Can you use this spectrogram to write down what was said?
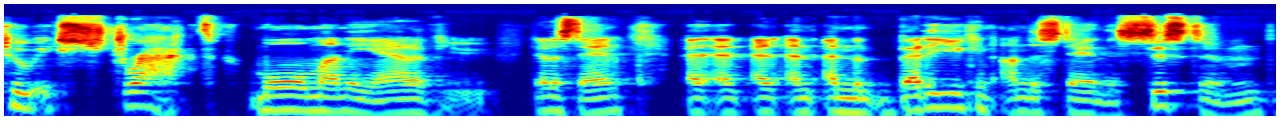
to extract more money out of you. you understand? And, and, and, and the better you can understand the system,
